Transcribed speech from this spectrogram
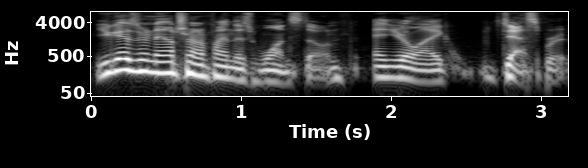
You guys are now trying to find this one stone, and you're like desperate.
